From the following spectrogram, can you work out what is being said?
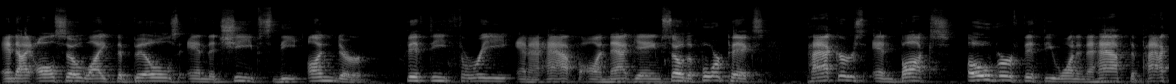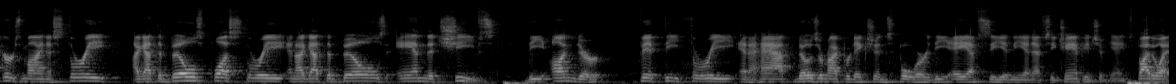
And I also like the Bills and the Chiefs, the under 53 and a half on that game. So the four picks Packers and Bucks over 51 and a half. The Packers minus three. I got the Bills plus three, and I got the Bills and the Chiefs, the under 53 and a half. Those are my predictions for the AFC and the NFC championship games. By the way,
